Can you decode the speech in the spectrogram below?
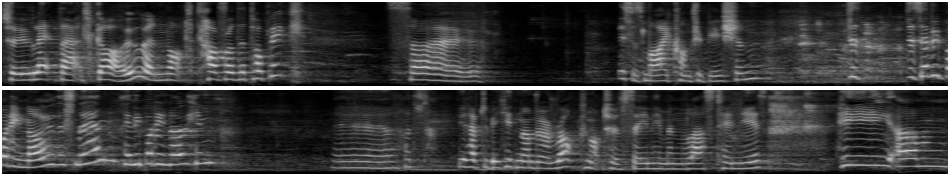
to let that go and not cover the topic. So, this is my contribution. Does, does everybody know this man? Anybody know him? Yeah, you'd have to be hidden under a rock not to have seen him in the last 10 years. He um,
